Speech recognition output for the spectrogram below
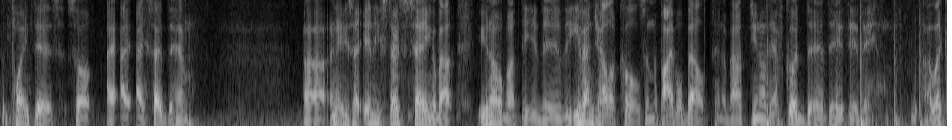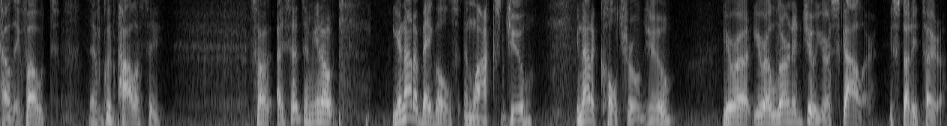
The point is, so I, I, I said to him uh, and, he's, and he starts saying about, you know, about the, the, the evangelicals and the Bible Belt and about, you know, they have good, uh, they, they, they, I like how they vote, they have good policy. So I said to him, you know, you're not a bagels and lox Jew. You're not a cultural Jew. You're a, you're a learned Jew. You're a scholar. You study Torah.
